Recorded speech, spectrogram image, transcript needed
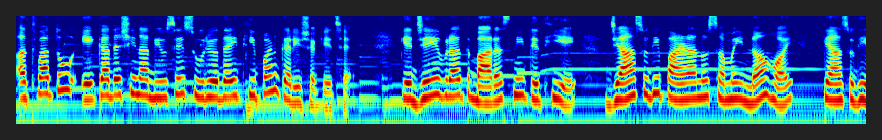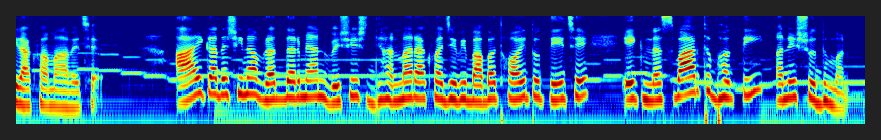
અથવા તો એકાદશીના દિવસે સૂર્યોદયથી પણ કરી શકે છે. કે જે વ્રત બારસની તિથિએ જ્યાં સુધી પારણાનો સમય ન હોય, ત્યાં સુધી રાખવામાં આવે છે. આ એકાદશીના વ્રત દરમિયાન વિશેષ ધ્યાનમાં રાખવા જેવી બાબત હોય તો તે છે, એક નસ્વાર્થ ભક્તિ અને શુદ્ધ મન.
